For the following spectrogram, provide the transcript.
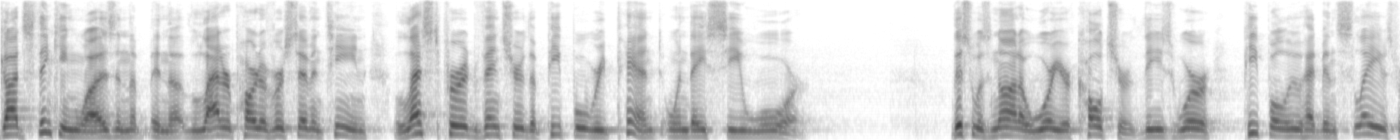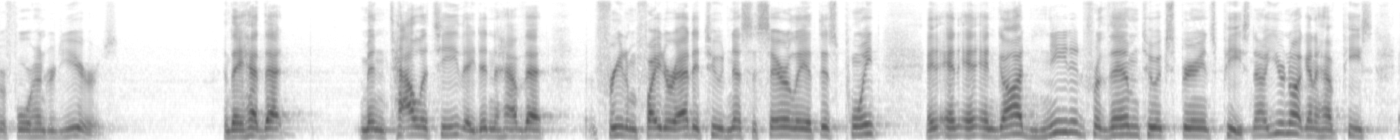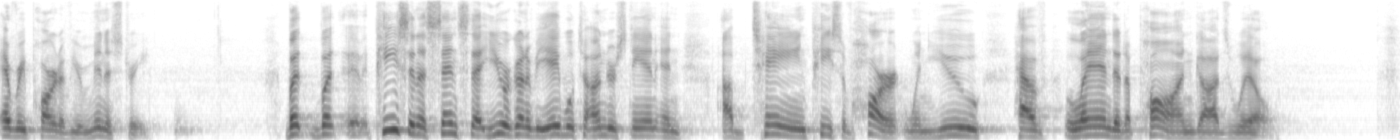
God's thinking was in the, in the latter part of verse 17, lest peradventure the people repent when they see war. This was not a warrior culture. These were people who had been slaves for 400 years. And they had that mentality, they didn't have that freedom fighter attitude necessarily at this point. And, and, and God needed for them to experience peace. Now, you're not going to have peace every part of your ministry. But, but uh, peace in a sense that you are going to be able to understand and obtain peace of heart when you have landed upon God's will.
